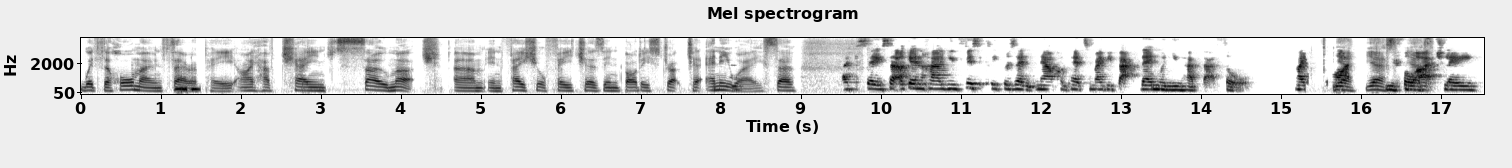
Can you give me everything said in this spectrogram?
with the hormone mm-hmm. therapy. Mm-hmm. I have changed so much um, in facial features, in body structure, anyway. So. I see. So again, how you physically present now compared to maybe back then when you had that thought yeah, yes, thought yes. actually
